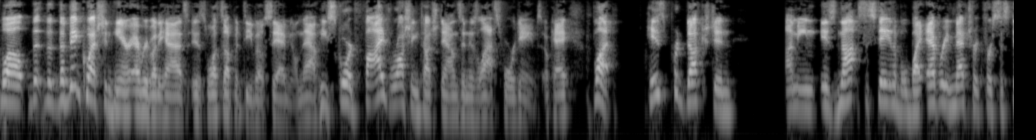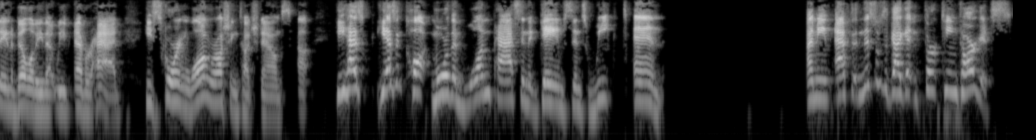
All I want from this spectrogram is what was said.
well, the, the, the big question here everybody has is what's up with Deebo Samuel. Now he scored five rushing touchdowns in his last four games. Okay, but his production, I mean, is not sustainable by every metric for sustainability that we've ever had. He's scoring long rushing touchdowns. Uh, he has he hasn't caught more than one pass in a game since week ten. I mean, after and this was a guy getting 13 targets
